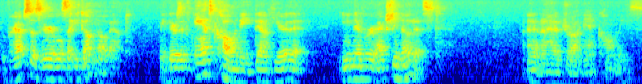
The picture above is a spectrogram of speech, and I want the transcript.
and perhaps those variables that you don't know about. I mean, there's an ant colony down here that you never actually noticed. I don't know how to draw ant colonies.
